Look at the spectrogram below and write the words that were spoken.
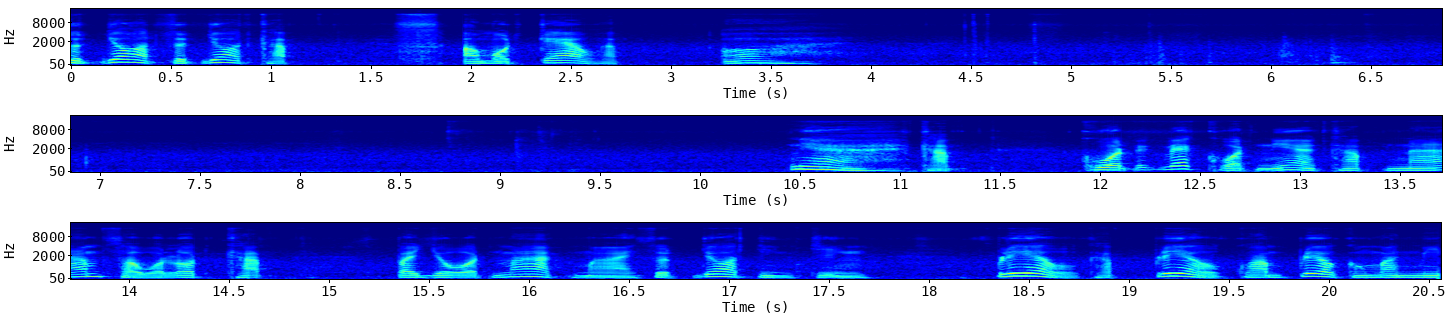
สุดยอดสุดยอดครับ เอาหมดแก้วครับโอ้เนี่ยครับ ขวดเล็กๆ ขวดเนี้ยครับ น้ำสวรสครับ ประโยชน์มากมายสุดยอดจริง ๆ เปรี้ยวครับ เปรี้ยว ความเปรี้ยวของมันมี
